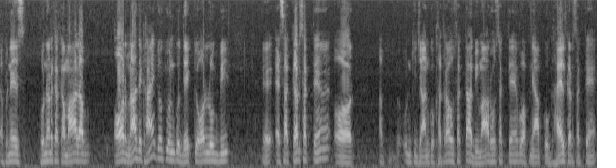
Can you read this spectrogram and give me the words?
अपने इस हुनर का कमाल अब और ना दिखाएँ, क्योंकि उनको देख के और लोग भी ऐसा कर सकते हैं और अब उनकी जान को खतरा हो सकता है, बीमार हो सकते हैं, वो अपने आप को घायल कर सकते हैं।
